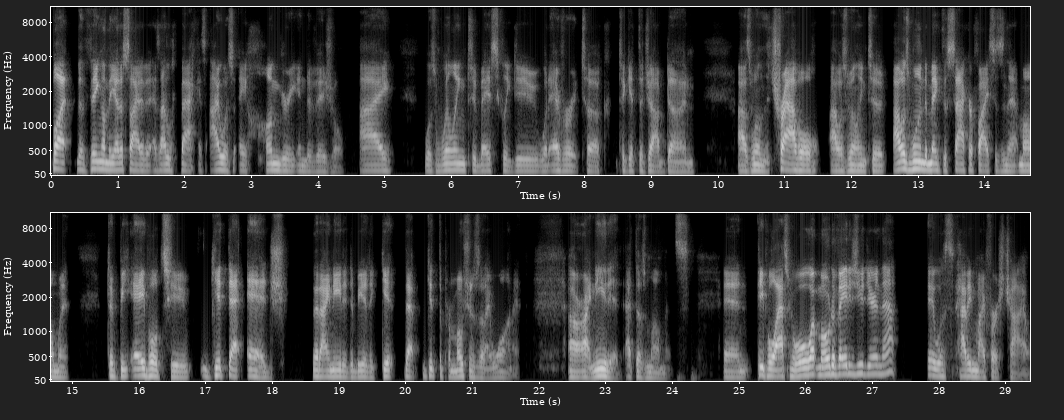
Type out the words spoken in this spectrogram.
But the thing on the other side of it, as I look back, is I was a hungry individual. I was willing to basically do whatever it took to get the job done. I was willing to travel. I was willing to I was willing to make the sacrifices in that moment to be able to get that edge that I needed to be able to get that get the promotions that I wanted or I needed at those moments. And people ask me, "Well, what motivated you during that?" It was having my first child.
